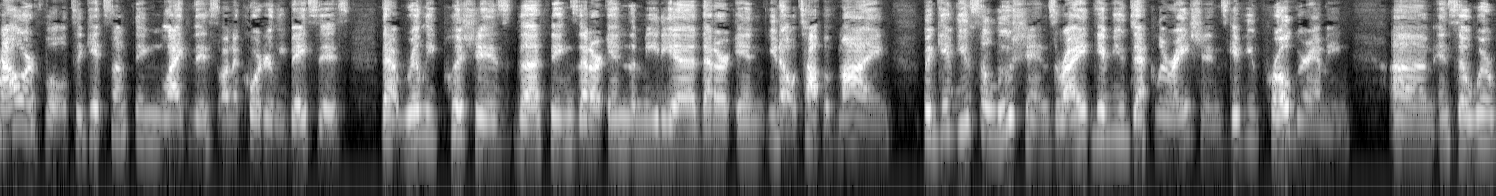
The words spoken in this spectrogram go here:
powerful to get something like this on a quarterly basis that really pushes the things that are in the media that are in, you know, top of mind, but give you solutions, right? Give you declarations, give you programming um, and so we're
